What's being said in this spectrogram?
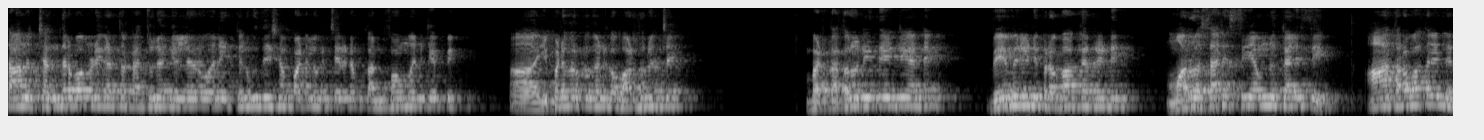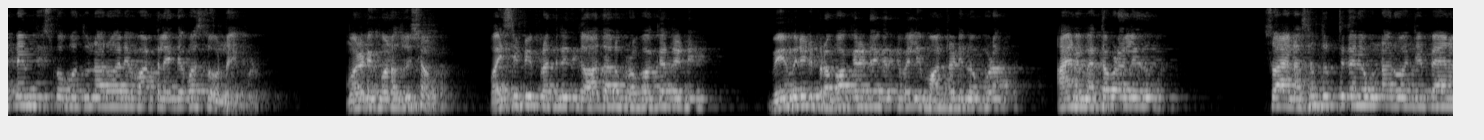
తాను చంద్రబాబు నాయుడు గారితో టచ్లోకి వెళ్ళారు అని తెలుగుదేశం పార్టీలోకి చేరడం కన్ఫామ్ అని చెప్పి ఇప్పటి వరకు కనుక వార్తలు వచ్చాయి. బట్ కథలో నీతి ఏంటి అంటే వేమిరెడ్డి ప్రభాకర్ రెడ్డి మరోసారి సీఎంను కలిసి ఆ తర్వాతనే నిర్ణయం తీసుకోబోతున్నారు అనే వార్తలు అయితే వస్తూ ఉన్నాయి ఇప్పుడు. మొన్నటికి మనం చూసాం వైసీపీ ప్రతినిధిగా ఆదాల ప్రభాకర్ రెడ్డి వేమిరెడ్డి ప్రభాకర్ రెడ్డి దగ్గరికి వెళ్ళి మాట్లాడినా కూడా ఆయన మెత్తపడలేదు సో ఆయన అసంతృప్తిగానే ఉన్నారు అని చెప్పి ఆయన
